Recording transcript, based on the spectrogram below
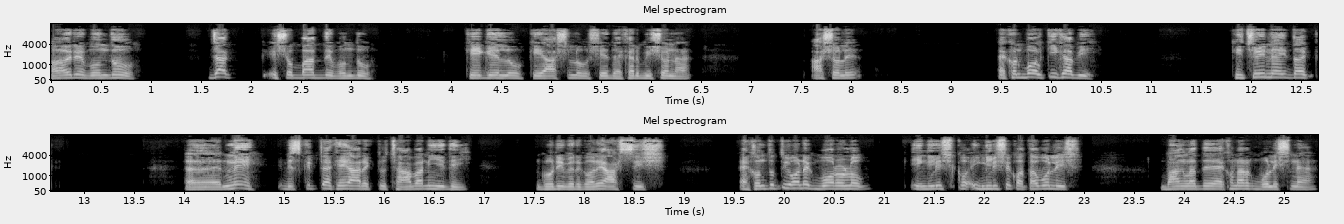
হয় রে, বন্ধু। যাক এসব বাদ দে বন্ধু। কে গেল, কে আসলো, সে দেখার বিষয় না। আসলে, এখন বল, কি খাবি? কিছুই নেই, দেখ। নে, বিস্কিটটা খেয়ে আর একটু চা বানিয়ে দিই। গরিবের ঘরে আসছিস। এখন তো তুই অনেক বড় লোক। ইংলিশ ইংলিশে কথা বলিস। বাংলাতে এখন আর বলিস না।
